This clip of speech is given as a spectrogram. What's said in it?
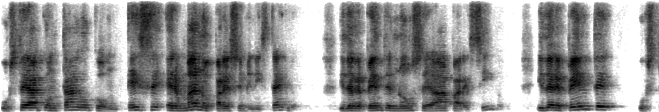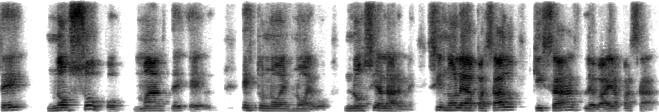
usted ha contado con ese hermano para ese ministerio y de repente no se ha aparecido? y de repente usted no supo más de él. Esto no es nuevo, no se alarme. Si no le ha pasado, quizás le vaya a pasar.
